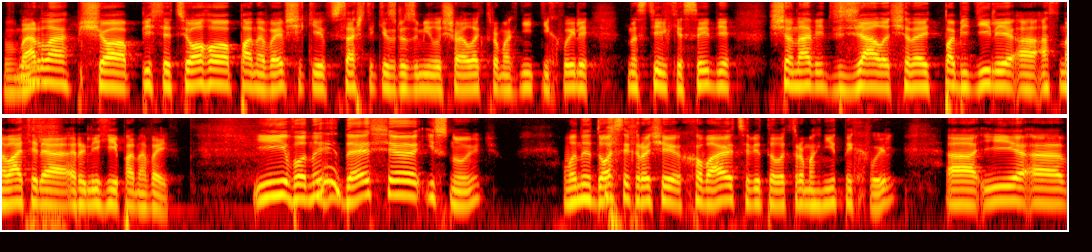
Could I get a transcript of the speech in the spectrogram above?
Вмерла, що після цього панавевщики все ж таки зрозуміли, що електромагнітні хвилі настільки сильні, що навіть взяли, що навіть побіділи основателя релігії панавейв. І вони десь е, існують. Вони досі, коротше, ховаються від електромагнітних хвиль. А, і а,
